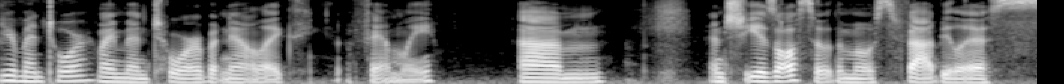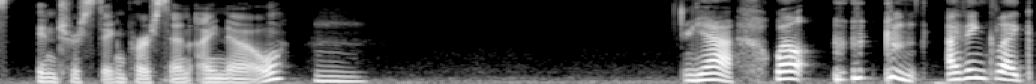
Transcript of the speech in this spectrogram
Your mentor? My mentor, but now like you know, family. Um, and she is also the most fabulous, interesting person I know. Mm. Yeah. Well, I think like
